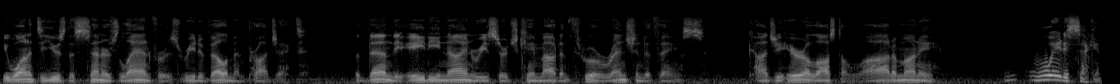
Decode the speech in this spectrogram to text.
He wanted to use the center's land for his redevelopment project. But then the AD9 research came out and threw a wrench into things. Kajihira lost a lot of money. Wait a second.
